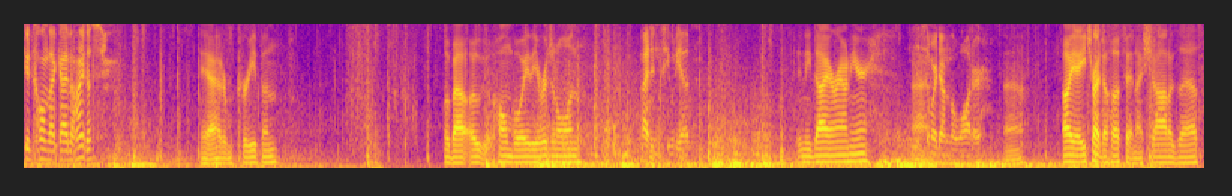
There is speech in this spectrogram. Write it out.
Good calling that guy behind us. Yeah, I had him creeping. What about oh, homeboy, the original one? I didn't see what he had. Didn't he die around here? Ah. somewhere down in the water. Uh, oh yeah, he tried to hoof it, and I shot his ass.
